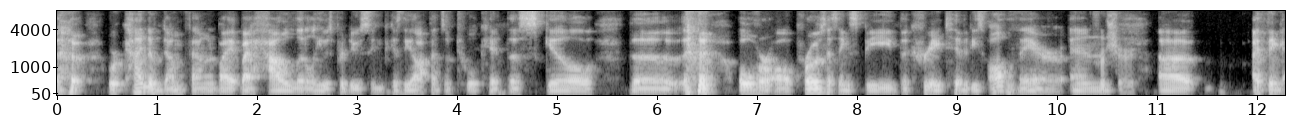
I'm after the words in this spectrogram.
were kind of dumbfounded by by how little he was producing because the offensive toolkit, the skill, the overall processing speed, the creativity is all there. And for sure, uh, I think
